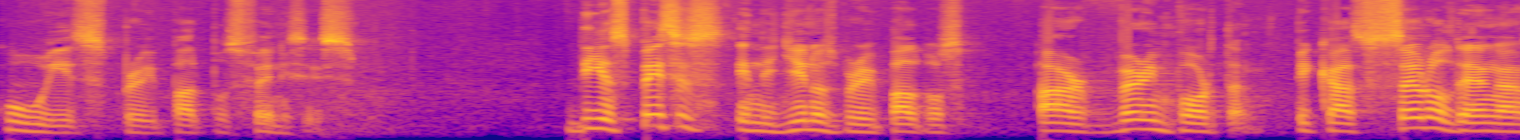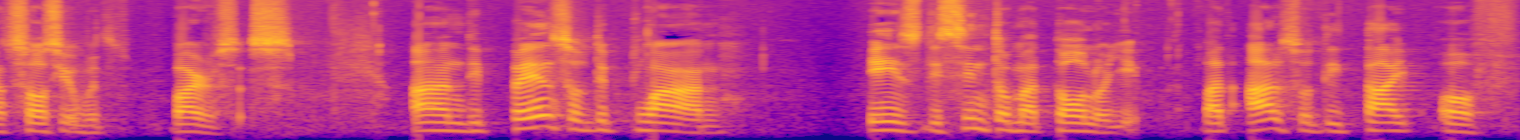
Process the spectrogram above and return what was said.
who is Brevipalpus phoenicis. The species in the genus Brevipalpus are very important because several of them are associated with viruses. And depends of the plant is the symptomatology, but also the type of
